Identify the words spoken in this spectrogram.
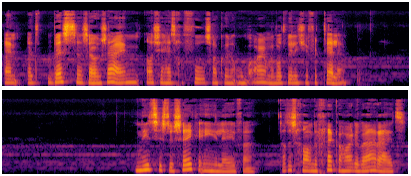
En het beste zou zijn als je het gevoel zou kunnen omarmen. Wat wil het je vertellen? Niets is dus zeker in je leven. Dat is gewoon de gekke harde waarheid.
